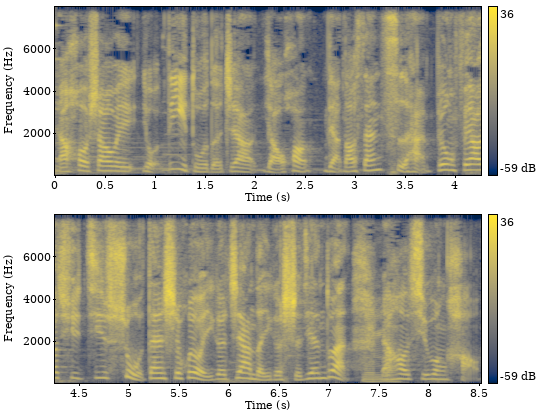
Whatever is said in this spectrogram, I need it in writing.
然后稍微有力度的这样摇晃。两到三次哈，不用非要去计数，但是会有一个这样的一个时间段，然后去问好。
